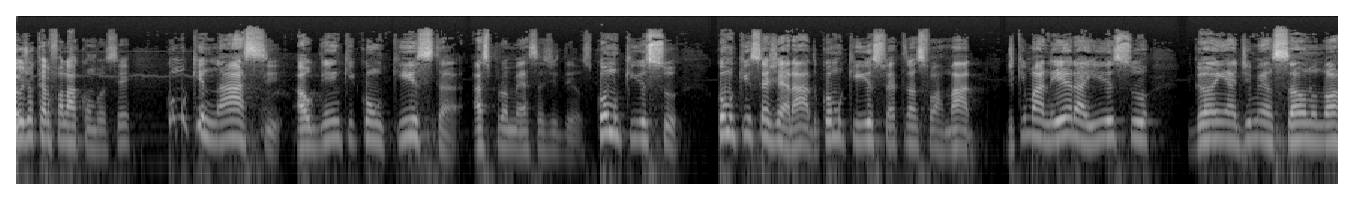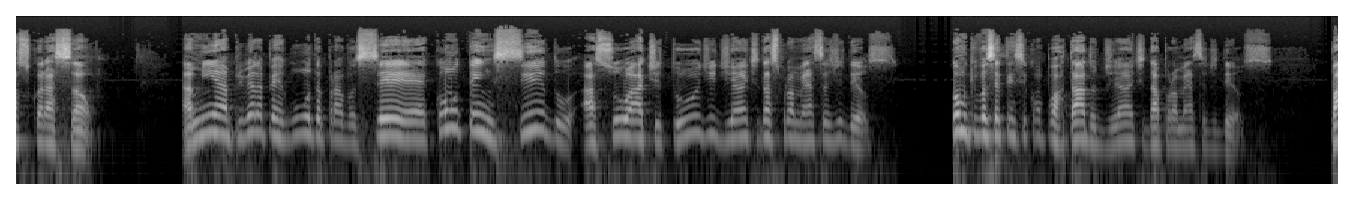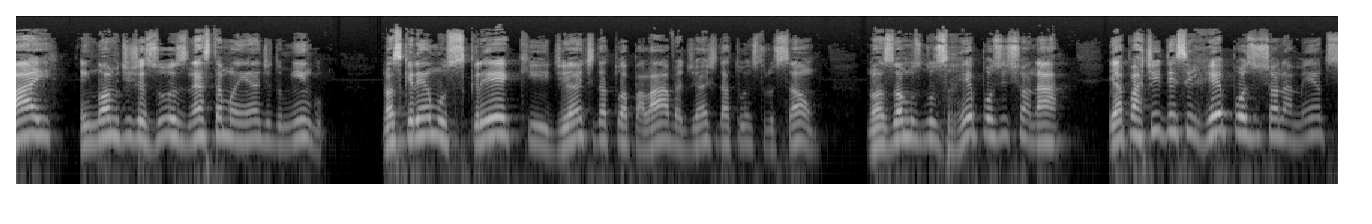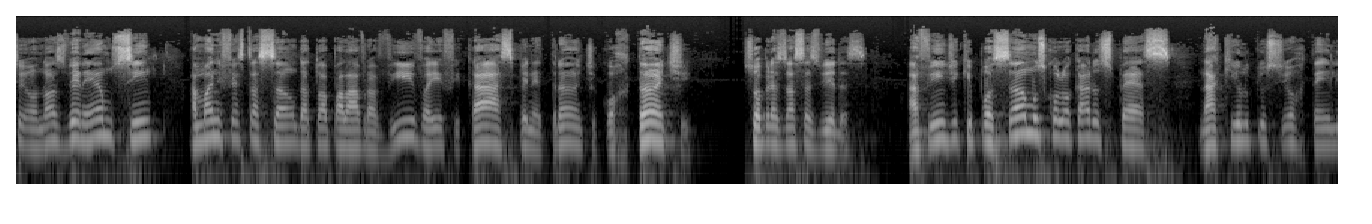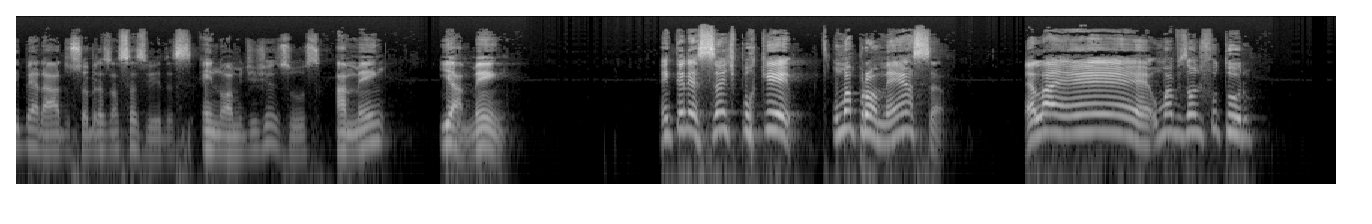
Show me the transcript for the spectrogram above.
Hoje eu quero falar com você como que nasce alguém que conquista as promessas de Deus? Como que isso, como que isso é gerado? Como que isso é transformado? De que maneira isso ganha dimensão no nosso coração? A minha primeira pergunta para você é: como tem sido a sua atitude diante das promessas de Deus? Como que você tem se comportado diante da promessa de Deus? Pai, em nome de Jesus, nesta manhã de domingo, nós queremos crer que, diante da tua palavra, diante da tua instrução, nós vamos nos reposicionar. E a partir desse reposicionamento, Senhor, nós veremos sim a manifestação da tua palavra viva, eficaz, penetrante, cortante sobre as nossas vidas, a fim de que possamos colocar os pés naquilo que o Senhor tem liberado sobre as nossas vidas. Em nome de Jesus. Amém e amém. É interessante porque uma promessa, ela é uma visão de futuro.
